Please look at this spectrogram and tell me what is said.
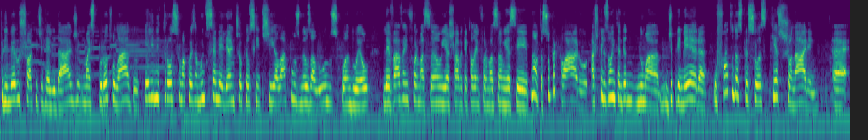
primeiro choque de realidade, mas por outro lado, ele me trouxe uma coisa muito semelhante ao que eu sentia lá com os meus alunos quando eu levava a informação e achava que aquela informação ia ser, não, tá super claro, acho que eles vão entender numa de primeira. O fato das pessoas questionarem é,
